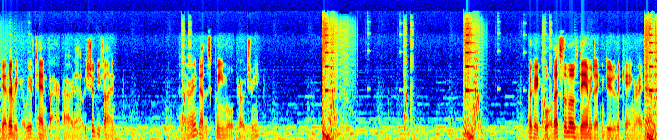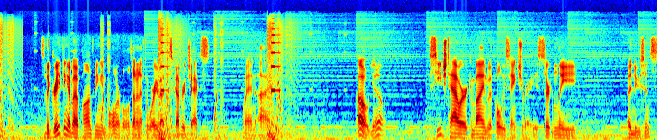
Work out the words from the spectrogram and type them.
Yeah, there we go. We have 10 firepower now. We should be fine. Alright, now this queen will approach me. Okay, cool. That's the most damage I can do to the king right now. So the great thing about pawns being invulnerable is I don't have to worry about discover checks when I... Oh, you know, Siege Tower combined with Holy Sanctuary is certainly a nuisance.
